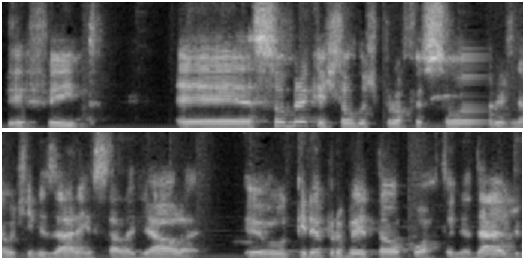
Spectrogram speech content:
Perfeito. É, sobre a questão dos professores né, utilizarem sala de aula, eu queria aproveitar a oportunidade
